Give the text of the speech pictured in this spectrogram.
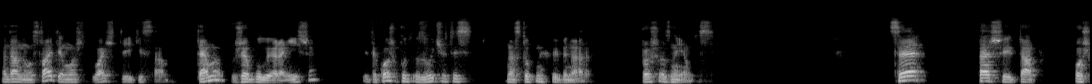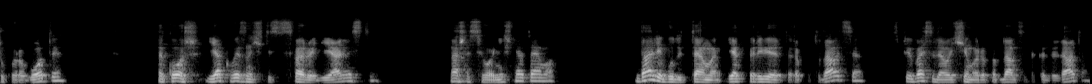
На даному слайді ви можете бачити, які саме теми вже були раніше, і також будуть озвучуватись в наступних вебінарах. Прошу ознайомитися. Це перший етап пошуку роботи, також як визначитись сферою діяльності, наша сьогоднішня тема. Далі будуть теми, як перевірити роботодавця, співбесіда очима роботодавця та кандидата,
